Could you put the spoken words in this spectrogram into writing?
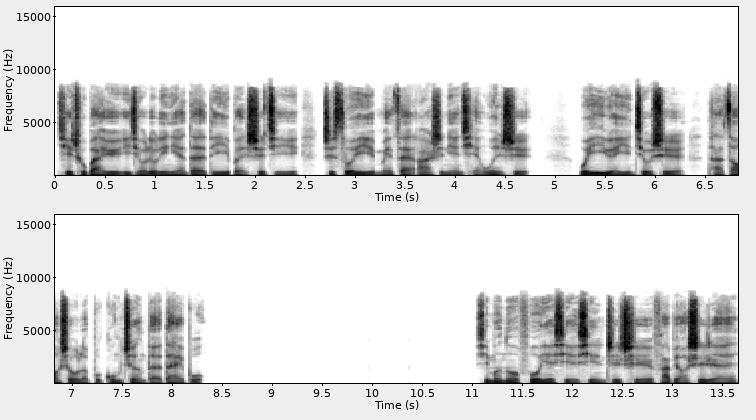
其出版于1960年的第一本诗集之所以没在二十年前问世。唯一原因就是他遭受了不公正的逮捕。西蒙诺夫也写信支持发表诗人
